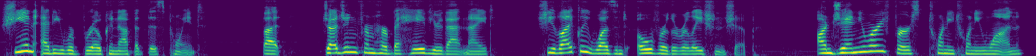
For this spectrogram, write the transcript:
she and Eddie were broken up at this point, but judging from her behavior that night, she likely wasn't over the relationship. On January 1st, 2021,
